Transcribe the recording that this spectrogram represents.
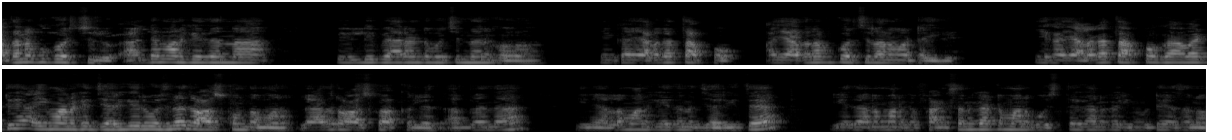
అదనపు ఖర్చులు. అంటే మనకి ఏదన్నా పెళ్ళి పేరెంట్ వచ్చిందనుకో ఇంకా ఎలాగ తప్పవు. అవి అదనపు ఖర్చులు అనమాట ఇవి. ఇక ఎలాగ తప్పవు కాబట్టి అవి మనకి జరిగే రోజున రాసుకుందాం మనం. లేదా రాసుకోక్కర్లేదు. అర్థమైందా? ఈ నెల మనకి ఏదైనా జరిగితే ఏదైనా మనకి ఫంక్షన్ గట్ట మనకు వస్తే కనుక ఇన్విటేషన్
